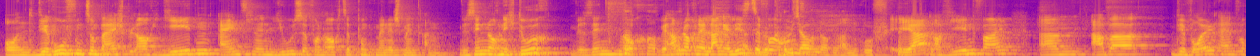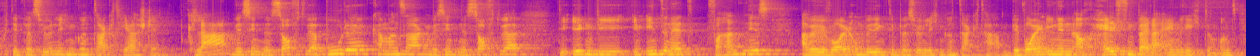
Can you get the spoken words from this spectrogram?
Und wir rufen zum Beispiel auch jeden einzelnen User von Hochzeit.management an. Wir sind noch nicht durch, wir, sind noch, wir haben noch eine lange Liste also vor uns. ich auch noch einen Anruf. Ja, auf jeden Fall. Ähm, aber wir wollen einfach den persönlichen Kontakt herstellen. Klar, wir sind eine Softwarebude, kann man sagen. Wir sind eine Software, die irgendwie im Internet vorhanden ist, aber wir wollen unbedingt den persönlichen Kontakt haben. Wir wollen Ihnen auch helfen bei der Einrichtung. Und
